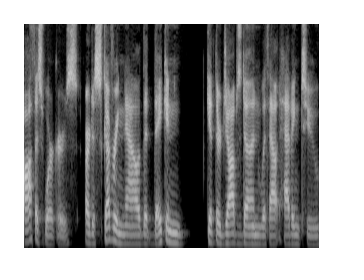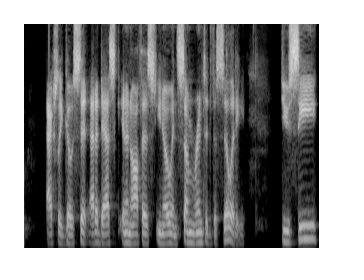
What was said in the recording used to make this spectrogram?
office workers are discovering now that they can get their jobs done without having to actually go sit at a desk in an office, you know, in some rented facility. Do you see,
